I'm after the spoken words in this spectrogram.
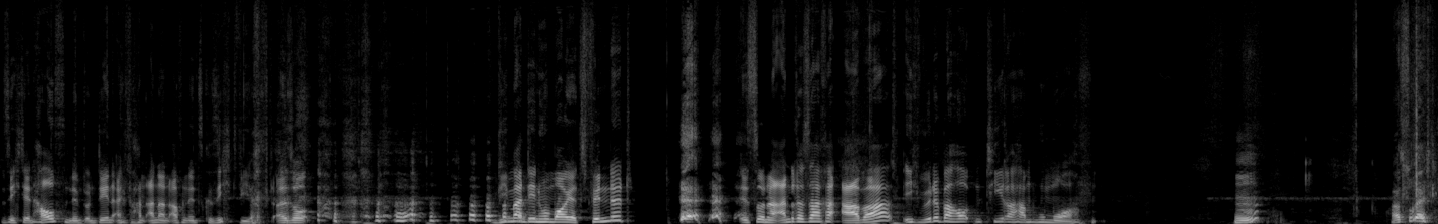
sich den Haufen nimmt und den einfach einen anderen Affen ins Gesicht wirft. Also, wie man den Humor jetzt findet, ist so eine andere Sache, aber ich würde behaupten, Tiere haben Humor. Hm? Hast du recht.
